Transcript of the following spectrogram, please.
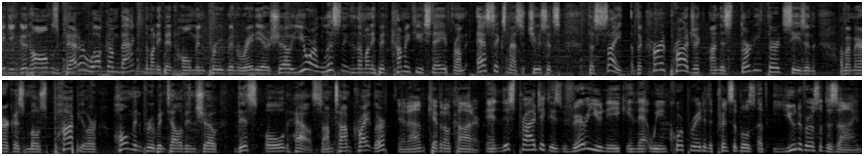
Making good homes better. Welcome back to the Money Pit Home Improvement Radio Show. You are listening to the Money Pit coming to you today from Essex, Massachusetts, the site of the current project on this 33rd season of America's most popular home improvement television show, This Old House. I'm Tom Kraeutler. And I'm Kevin O'Connor. And this project is very unique in that we incorporated the principles of universal design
